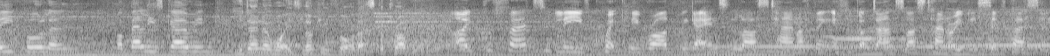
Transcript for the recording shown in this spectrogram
people and my belly's going. You don't know what he's looking for, that's the problem. I'd prefer to leave quickly rather than get into the last 10. I think if you got down to the last 10 or even sixth person,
